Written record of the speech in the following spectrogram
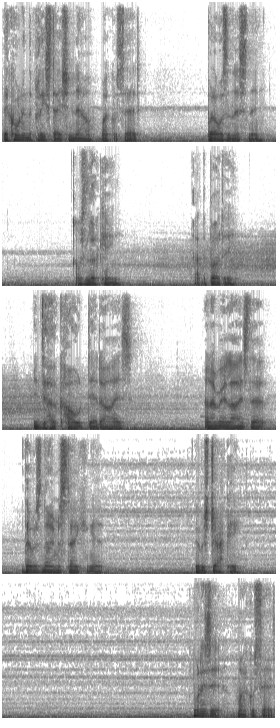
They're calling the police station now, Michael said, but I wasn't listening. I was looking at the body, into her cold, dead eyes, and I realised that there was no mistaking it. It was Jackie. What is it? Michael said.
